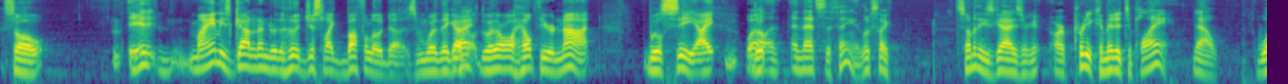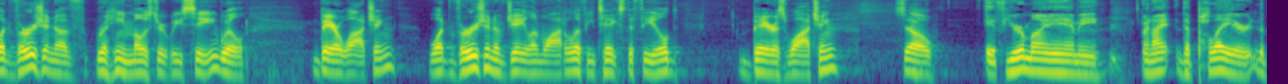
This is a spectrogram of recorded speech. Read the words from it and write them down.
so. It, Miami's got it under the hood just like Buffalo does, and whether they got Right. whether they're all healthy or not, we'll see. I Well, and, and that's the thing. It looks like some of these guys are are pretty committed to playing. Now, what version of Raheem Mostert we see will bear watching. What version of Jaylen Waddle, if he takes the field, bears watching. So, if you're Miami and I the player the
